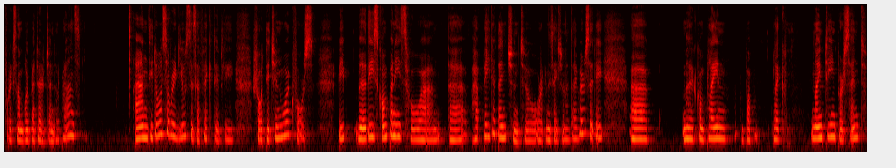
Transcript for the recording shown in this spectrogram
for example, better gender balance and it also reduces effectively shortage in workforce. Uh, these companies who um, uh, have paid attention to organizational diversity uh, uh complain like 19%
